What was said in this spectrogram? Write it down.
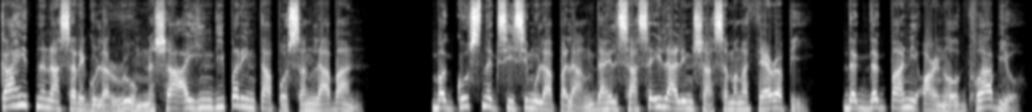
kahit na nasa regular room na siya ay hindi pa rin tapos ang laban. Bagkus nagsisimula pa lang dahil sasailalim siya sa mga therapy. Dagdag pa ni Arnold Clavio.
